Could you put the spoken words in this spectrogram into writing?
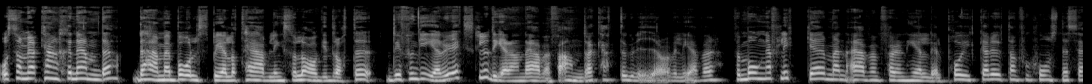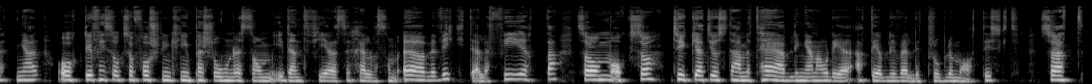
Och som jag kanske nämnde, det här med bollspel och tävlings och lagidrotter, det fungerar ju exkluderande även för andra kategorier av elever. För många flickor, men även för en hel del pojkar utan funktionsnedsättningar. Och det finns också forskning kring personer som identifierar sig själva som överviktiga eller feta, som också tycker att just det här med tävlingarna och det, att det blir väldigt problematiskt. Så att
